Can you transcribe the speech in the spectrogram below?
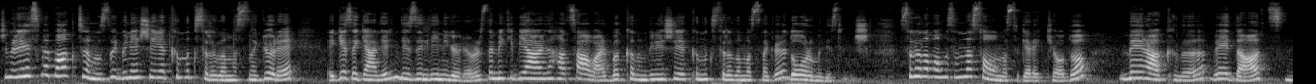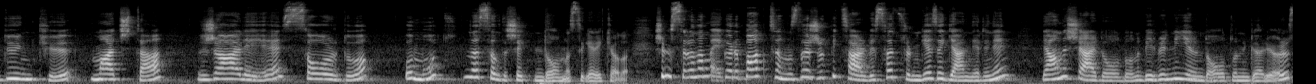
Şimdi resme baktığımızda güneşe yakınlık sıralamasına göre e, gezegenlerin dizildiğini görüyoruz. Demek ki bir yerde hata var. Bakalım güneşe yakınlık sıralamasına göre doğru mu dizilmiş? Sıralamamızın nasıl olması gerekiyordu? Meraklı, Vedat, Dünkü, Maçta, Jale'ye sordu, Umut nasıldı şeklinde olması gerekiyordu. Şimdi sıralamaya göre baktığımızda Jüpiter ve Satürn gezegenlerinin yanlış yerde olduğunu, birbirinin yerinde olduğunu görüyoruz.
